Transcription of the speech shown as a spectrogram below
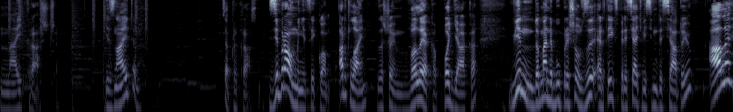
найкраще. І знаєте, це прекрасно. Зібрав мені цей комп Artline, за що їм велика подяка. Він до мене був прийшов з RTX 5080, але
